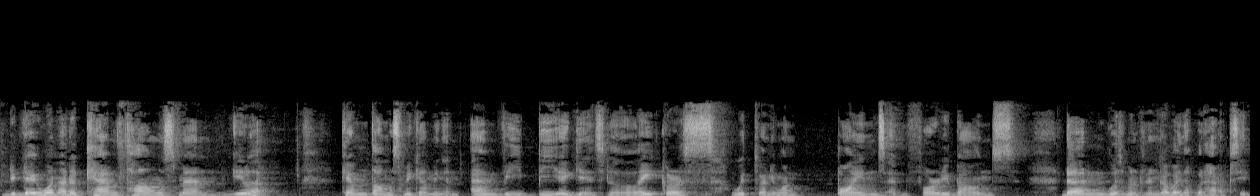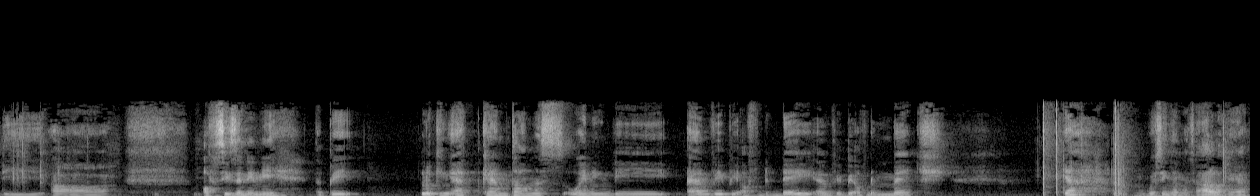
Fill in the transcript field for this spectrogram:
Di day one ada Cam Thomas, man. Gila. Cam Thomas becoming an MVP against the Lakers with 21 points and 4 rebounds. Dan gue sebenarnya nggak banyak berharap sih di uh, off season ini, tapi looking at Cam Thomas winning the MVP of the day, MVP of the match, ya gue sih nggak masalah ya.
